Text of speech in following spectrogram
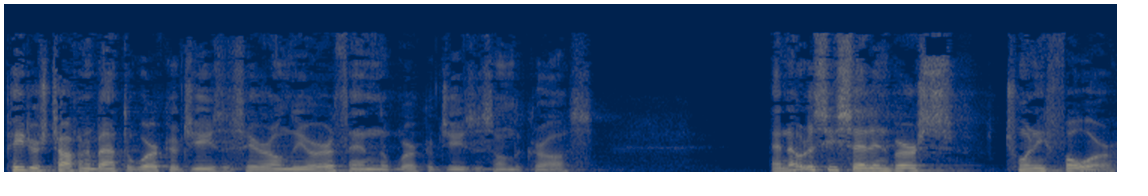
Peter's talking about the work of Jesus here on the earth and the work of Jesus on the cross. And notice he said in verse 24,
